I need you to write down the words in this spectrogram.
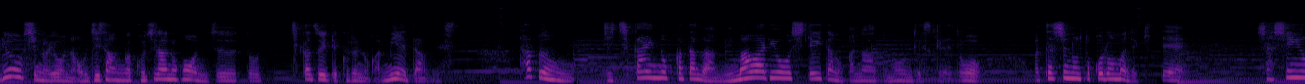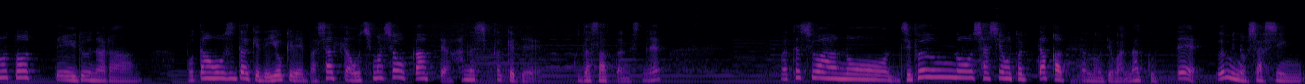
漁師のようなおじさんがこちらの方にずっと近づいてくるのが見えたんです多分自治会の方が見回りをしていたのかなと思うんですけれど私のところまで来て写真を撮っているならボタンを押すだけでよければシャッター押しましょうかって話しかけてくださったんですね。私はあの自分の写真を撮りたかったのではなくて海の写真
